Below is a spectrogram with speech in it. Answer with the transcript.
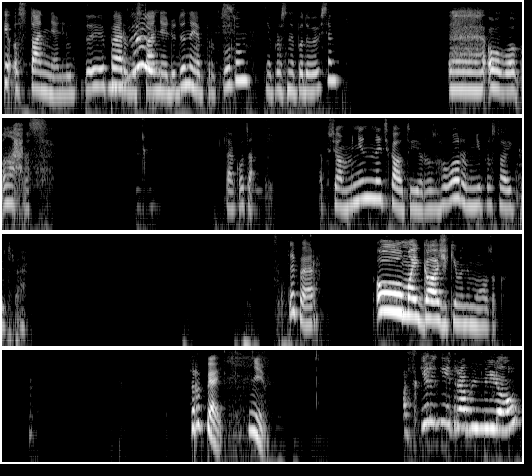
І остання людина. Передостання людина, я приплутав. Я просто не подивився. Е, о, во- вона раз. Так, оце. Так, все, мені не цікаво твої розговори, мені просто IQ треба. Тепер. О май гаш, який мене мозок. 45. Ні. А скільки треба мільйон?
